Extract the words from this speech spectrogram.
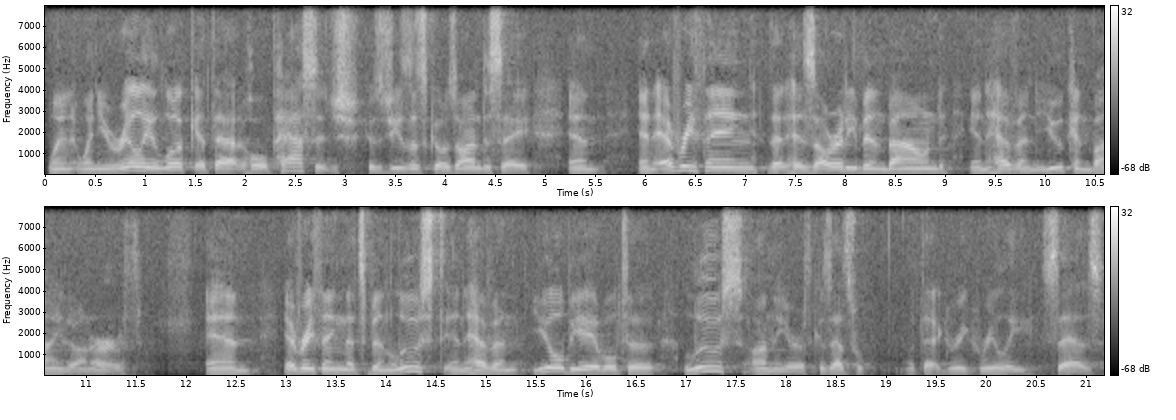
when, when you really look at that whole passage, because Jesus goes on to say, and, and everything that has already been bound in heaven, you can bind on earth. And everything that's been loosed in heaven, you'll be able to loose on the earth, because that's what that Greek really says.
